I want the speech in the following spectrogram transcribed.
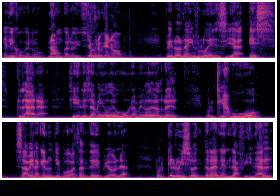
Él dijo que no, No, nunca lo hizo. Yo creo que no. Pero la influencia es clara. Si él es amigo de uno, amigo de otro, ¿por qué jugó? Saben que era un tipo bastante de piola. ¿Por qué lo hizo entrar en la final,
